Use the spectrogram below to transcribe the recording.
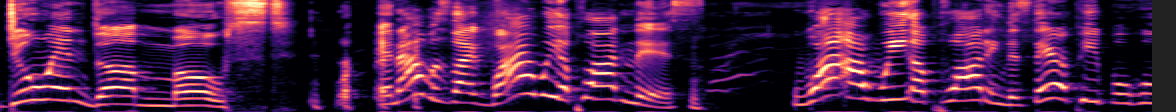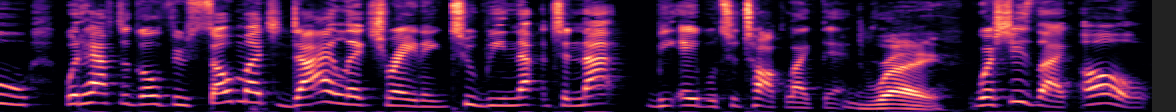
doing the most. And I was like, why are we applauding this? Why are we applauding this? There are people who would have to go through so much dialect training to be not to not be able to talk like that. Right. Where she's like, oh,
